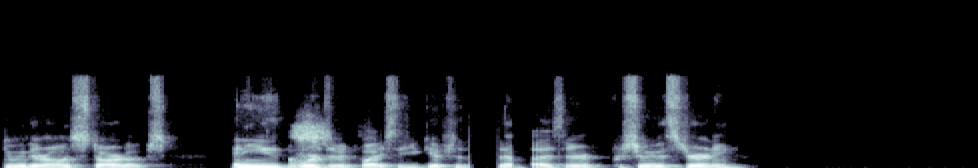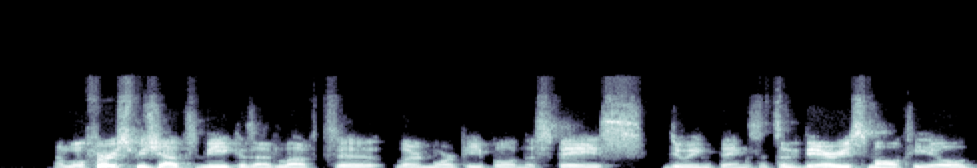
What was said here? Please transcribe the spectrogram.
doing their own startups, any words of advice that you give to them as they're pursuing this journey? Well, first reach out to me because I'd love to learn more people in the space doing things. It's a very small field,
